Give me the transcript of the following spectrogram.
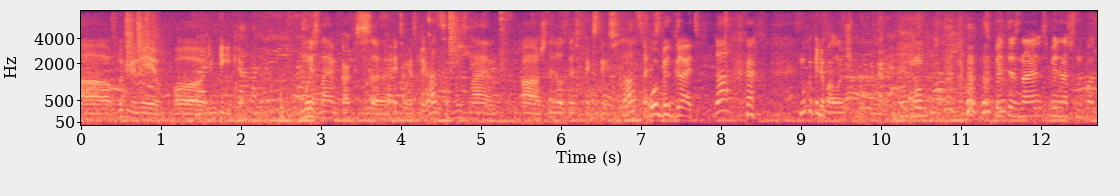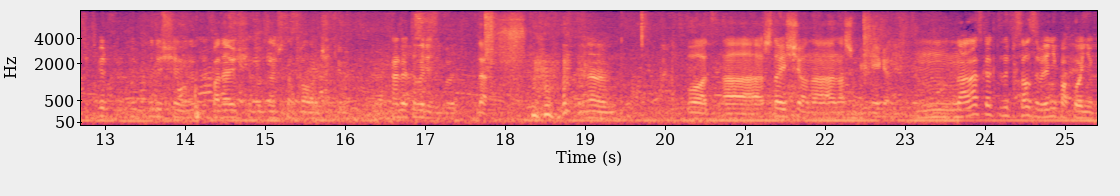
а, выиграли в эмпирике. Мы знаем, как с этим разбираться, мы знаем, а, что делать в этих экстренных ситуациях. Убегать. Да. Мы купили баллончик, например. Ну, теперь ты знаешь, теперь наши теперь будущие нападающие будут знать, что у нас баллончики. Надо это вырезать будет. Да. Вот. А, что еще на нашем примере? М, Ну, нас как-то написал заявление покойник.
